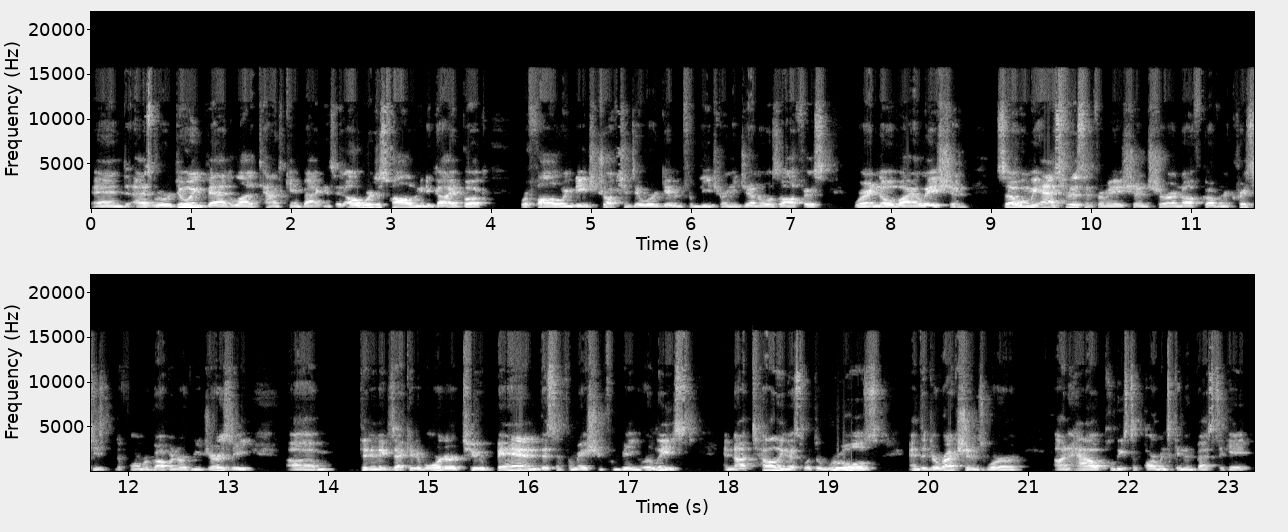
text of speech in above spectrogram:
And as we were doing that, a lot of towns came back and said, "Oh, we're just following the guidebook." We're following the instructions that were given from the Attorney General's office. We're in no violation. So when we asked for this information, sure enough, Governor Christie, the former governor of New Jersey, um, did an executive order to ban this information from being released and not telling us what the rules and the directions were on how police departments can investigate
